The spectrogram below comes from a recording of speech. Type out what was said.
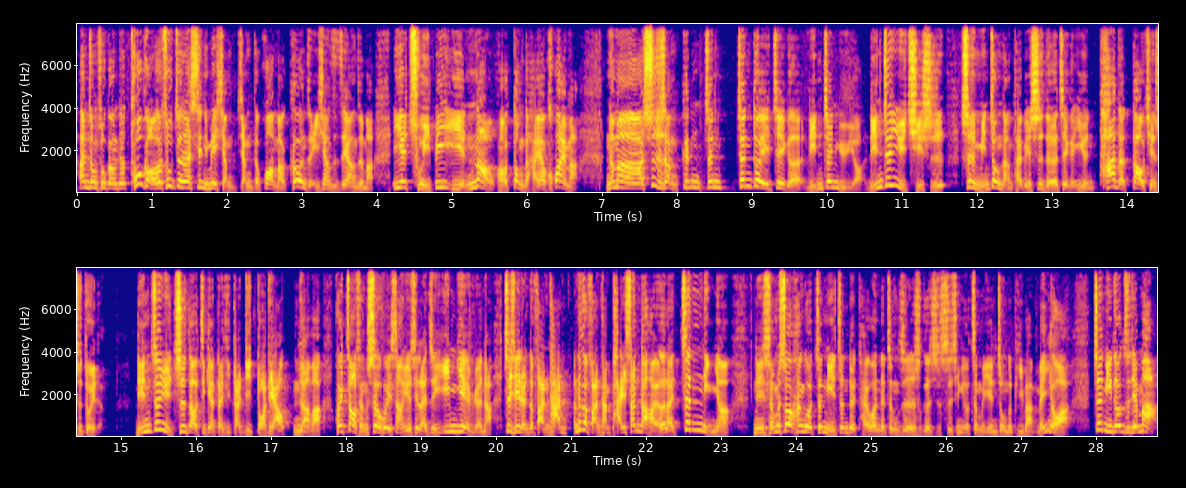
暗中出刚就脱口而出，就在心里面想讲的话嘛。柯文哲一向是这样子嘛，也嘴逼也闹哈，动得还要快嘛。那么事实上，跟针针对这个林真宇啊，林真宇其实是民众党台北市的这个议员，他的道歉是对的。林真宇知道这个代际代际多条，你知道吗？会造成社会上，尤其来自于音乐人啊这些人的反弹，那个反弹排山倒海而来。珍妮啊，你什么时候看过珍妮针对台湾的政治人这个事情有这么严重的批判？没有啊，珍妮都直接骂。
